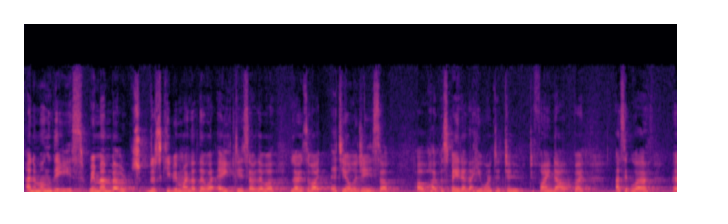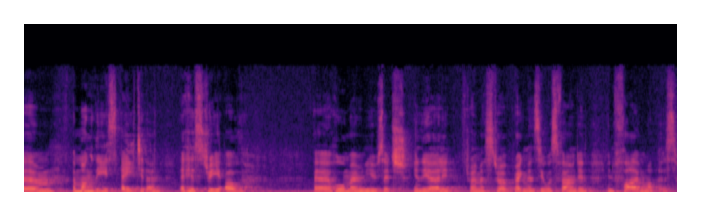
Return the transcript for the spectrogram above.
And among these, remember, just keep in mind that there were 80, so there were loads of etiologies of, of hypospadia that he wanted to, to find out. But as it were, um, among these 80 then, a history of uh, hormone usage in the early trimester of pregnancy was found in, in five mothers,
